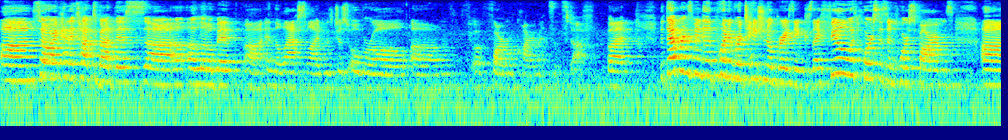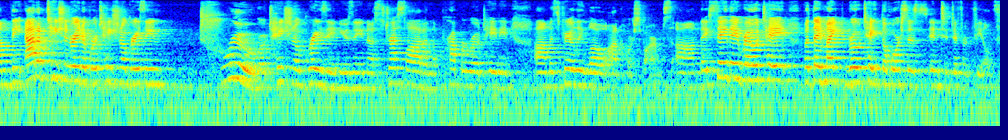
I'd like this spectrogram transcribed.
Um, so I kind of talked about this uh, a little bit uh, in the last slide with just overall um, farm requirements and stuff. But, but that brings me to the point of rotational grazing because I feel with horses and horse farms, um, the adaptation rate of rotational grazing true rotational grazing using a stress lot and the proper rotating um, is fairly low on horse farms. Um, they say they rotate, but they might rotate the horses into different fields.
